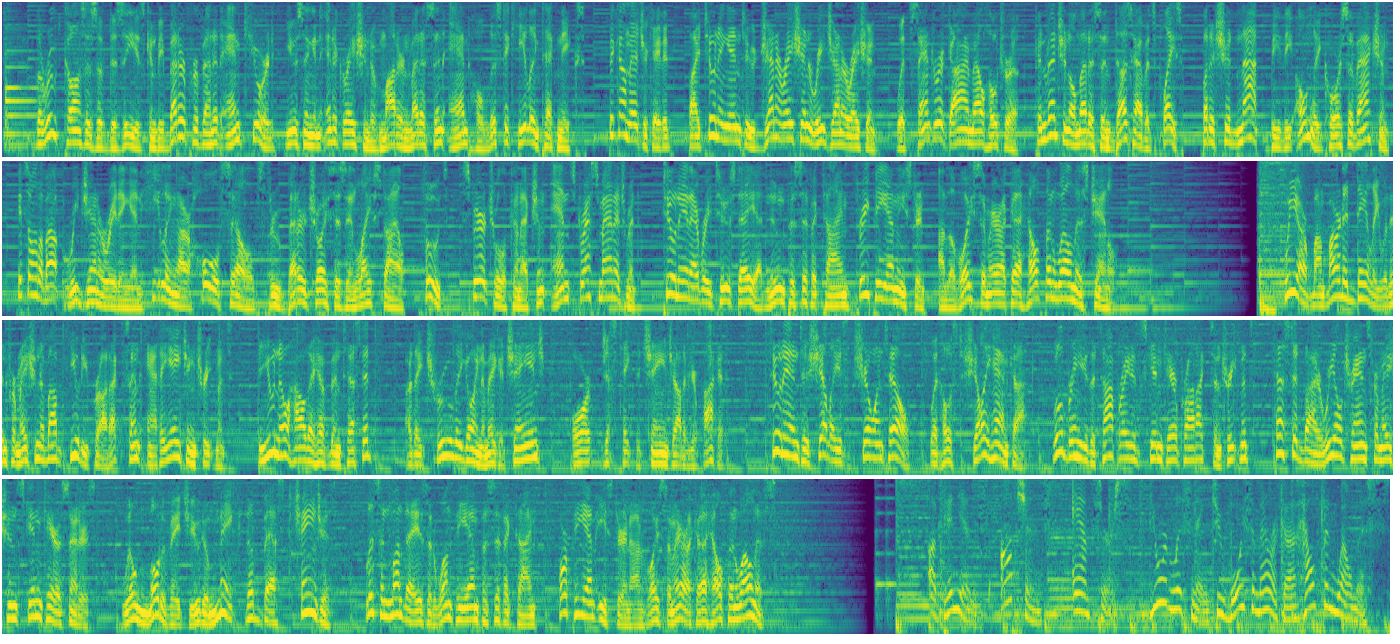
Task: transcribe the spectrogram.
The root causes of disease can be better prevented and cured using an integration of modern medicine and holistic healing techniques. Become educated by tuning in to Generation Regeneration with Sandra Guy Malhotra. Conventional medicine does have its place, but it should not be the only course of action. It's all about regenerating and healing our whole selves through better choices in lifestyle, foods, spiritual connection, and stress management. Tune in every Tuesday at noon Pacific Time, 3 p.m. Eastern on the Voice America Health and Wellness Channel. We are bombarded daily with information about beauty products and anti aging treatments. Do you know how they have been tested? Are they truly going to make a change or just take the change out of your pocket? Tune in to Shelley's Show and Tell with host Shelley Hancock. We'll bring you the top rated skincare products and treatments tested by Real Transformation Skincare Centers will motivate you to make the best changes. Listen Mondays at 1 p.m. Pacific Time, 4 p.m. Eastern on Voice America Health and Wellness. Opinions, options, answers. You're listening to Voice America Health and Wellness.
